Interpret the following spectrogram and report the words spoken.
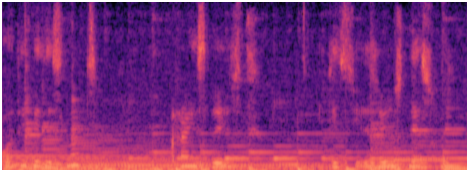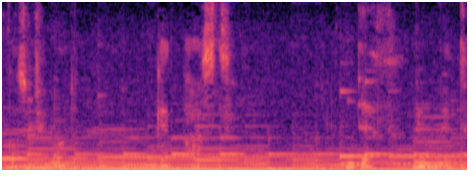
but if it is not Christ based, it is useless hope because it will not get past death on earth.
